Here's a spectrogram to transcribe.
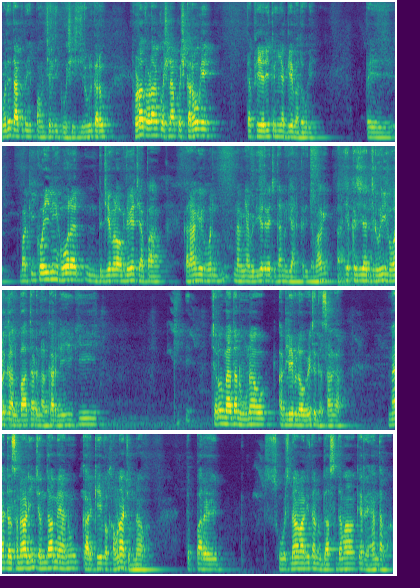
ਉਹਦੇ ਤੱਕ ਤੁਸੀਂ ਪਹੁੰਚਣ ਦੀ ਕੋਸ਼ਿਸ਼ ਜ਼ਰੂਰ ਕਰੋ। ਥੋੜਾ ਥੋੜਾ ਕੁਛ ਨਾ ਕੁਛ ਕਰੋਗੇ ਤਾਂ ਫੇਰ ਹੀ ਤੁਸੀਂ ਅੱਗੇ ਵਧੋਗੇ। ਤੇ ਬਾਕੀ ਕੋਈ ਨਹੀਂ, ਹੋਰ ਦੂਜੇ ਵਲੌਗ ਦੇ ਵਿੱਚ ਆਪਾਂ ਕਰਾਂਗੇ ਹੋਰ ਨਵੀਆਂ ਵੀਡੀਓ ਦੇ ਵਿੱਚ, ਤੁਹਾਨੂੰ ਜਾਣਕਾਰੀ ਦੇਵਾਂਗੇ। ਇੱਕ ਜ਼ਰੂਰੀ ਹੋਰ ਗੱਲਬਾਤ ਤੁਹਾਡੇ ਨਾਲ ਕਰ ਲਈ ਕਿ ਚਲੋ ਮੈਂ ਤੁਹਾਨੂੰ ਨਾ ਉਹ ਅਗਲੇ ਵਲੌਗ ਵਿੱਚ ਦੱਸਾਂਗਾ। ਮੈਂ ਦੱਸਣਾ ਨਹੀਂ ਚਾਹੁੰਦਾ, ਮੈਂ ਉਹਨੂੰ ਕਰਕੇ ਵਿਖਾਉਣਾ ਚਾਹੁੰਦਾ ਵਾਂ। ਤੇ ਪਰ ਸੋਚਦਾ ਵਾਂ ਕਿ ਤੁਹਾਨੂੰ ਦੱਸ ਦਵਾਂ ਕਿ ਰਹਿਣ ਦਵਾਂ।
